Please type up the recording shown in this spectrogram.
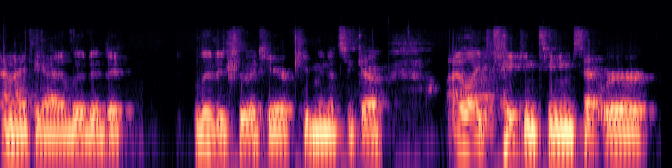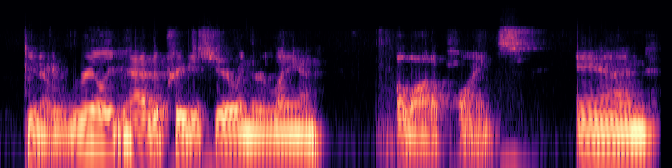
and I think I alluded it alluded to it here a few minutes ago. I like taking teams that were you know really bad the previous year when they're laying a lot of points, and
